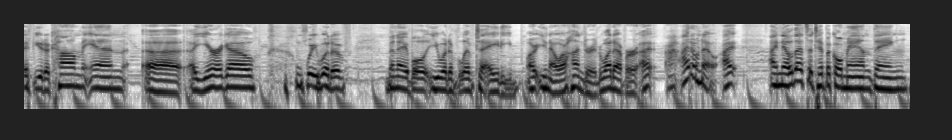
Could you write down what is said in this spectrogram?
If you'd have come in uh, a year ago, we would have been able, you would have lived to 80 or, you know, 100, whatever. I, I don't know. I, I know that's a typical man thing.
